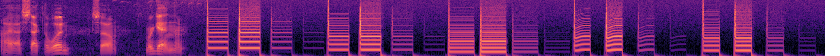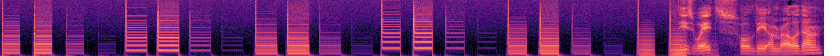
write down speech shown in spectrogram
I uh, stacked the wood, so we're getting there. These weights hold the umbrella down,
